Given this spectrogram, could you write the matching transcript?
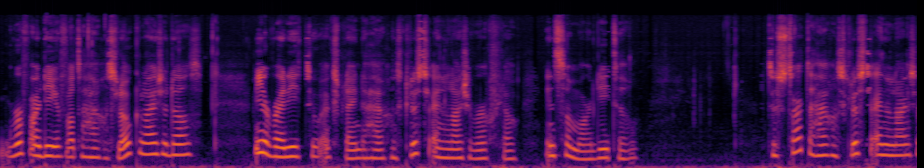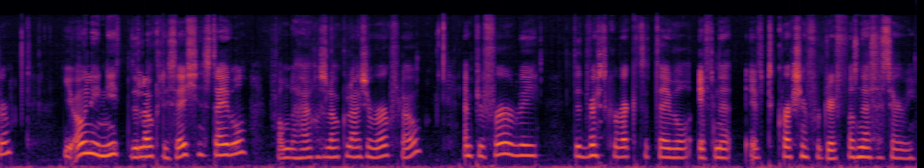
rough idea of what the Huygens localizer does, we are ready to explain the Huygens Cluster Analyzer workflow in some more detail. To start the Huygens Cluster Analyzer, you only need the localizations table from the Huygens Localizer workflow and preferably the drift corrected table if, if the correction for drift was necessary.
